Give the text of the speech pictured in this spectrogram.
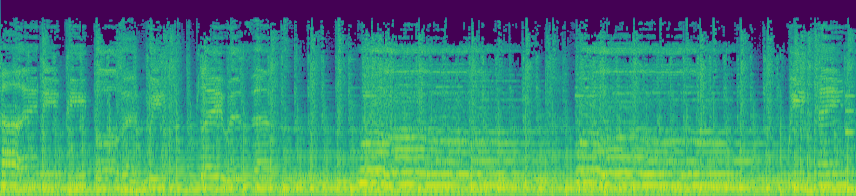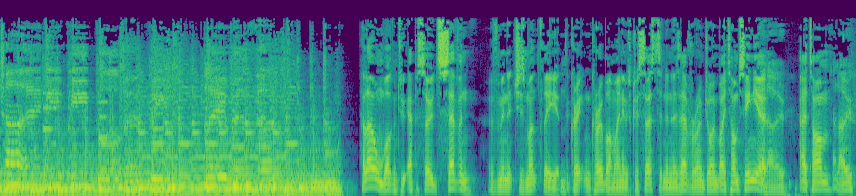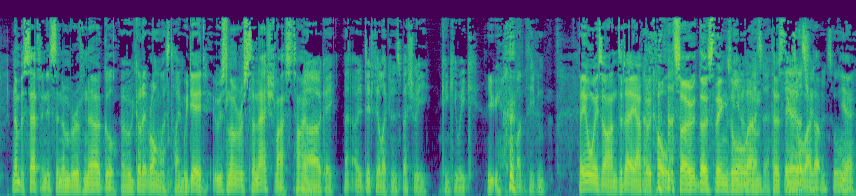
tiny people and we play with them. Woo, woo. We paint tiny people and we play with them. Hello and welcome to episode seven of Miniatures Monthly at the Crate and Crowbar. My name is Chris Thurston and as ever I'm joined by Tom Senior. Hello. Hi Tom. Hello. Number seven is the number of Nurgle. Oh, we got it wrong last time. We did. It was the number of Slaanesh last time. Oh, okay. It did feel like an especially kinky week. You- Month even. they always are. And today I've got a cold, so those things all um, those Yeah, things all add true. up. All- Yeah,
